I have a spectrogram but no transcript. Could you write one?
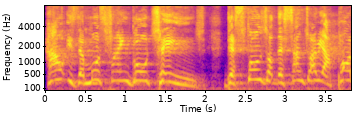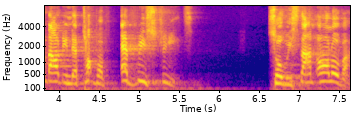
How is the most fine gold changed? The stones of the sanctuary are poured out in the top of every street. So we start all over.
